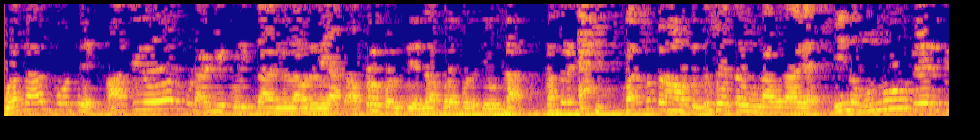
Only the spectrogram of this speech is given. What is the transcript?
முழங்கால் போட்டு ஆசையோடு கூட அள்ளி குடித்தார்கள். அவர்களை அப்புறப்படுத்தி என்று அப்புறப்படுத்தி விட்டார். பரிசுத்த நாமத்துக்கு உண்டாவதாக. இந்த முன்னூறு பேருக்கு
